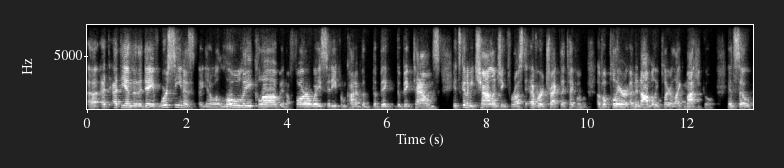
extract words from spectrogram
uh, at, at the end of the day, if we're seen as you know a lowly club in a faraway city from kind of the, the big the big towns, it's going to be challenging for us to ever attract that type of, of a player, an anomaly player like Mágico. And so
